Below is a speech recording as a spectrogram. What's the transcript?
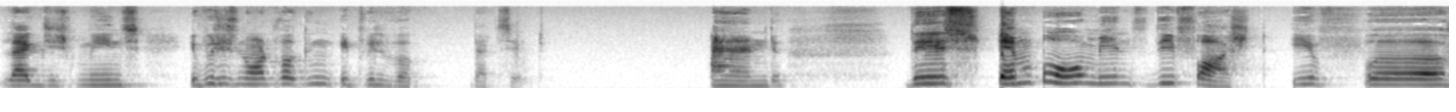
like this means if it is not working it will work. That's it. And this tempo means the fast if uh,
